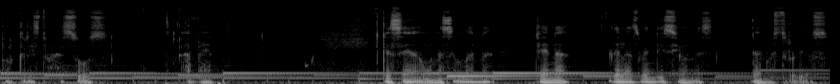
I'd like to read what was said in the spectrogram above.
por Cristo Jesús. Amén. Que sea una semana llena de las bendiciones de nuestro Dios.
